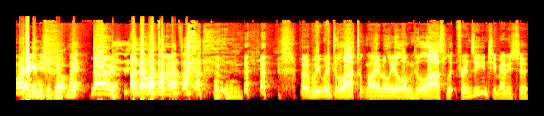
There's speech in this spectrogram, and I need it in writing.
I reckon you could do it, mate. No, I know I cannot. but we went to the last, took my Emily along to the last Flip Frenzy, and she managed to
